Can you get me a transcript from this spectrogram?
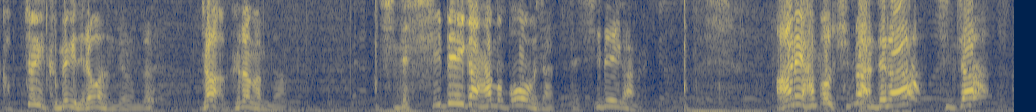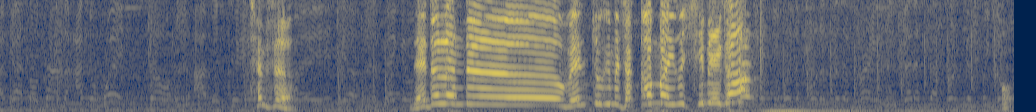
갑자기 금액이 내려가는데 여러분들? 자 그 다음 갑니다. 진짜 11강 한번 뽑아보자. 진짜 11강. 안에 한번 주면 안 되나? 진짜? 챔스. 네덜란드 왼쪽이면 잠깐만 이거 11강? 어?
